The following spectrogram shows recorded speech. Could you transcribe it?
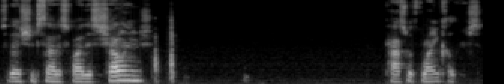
So that should satisfy this challenge. Pass with flying colors.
